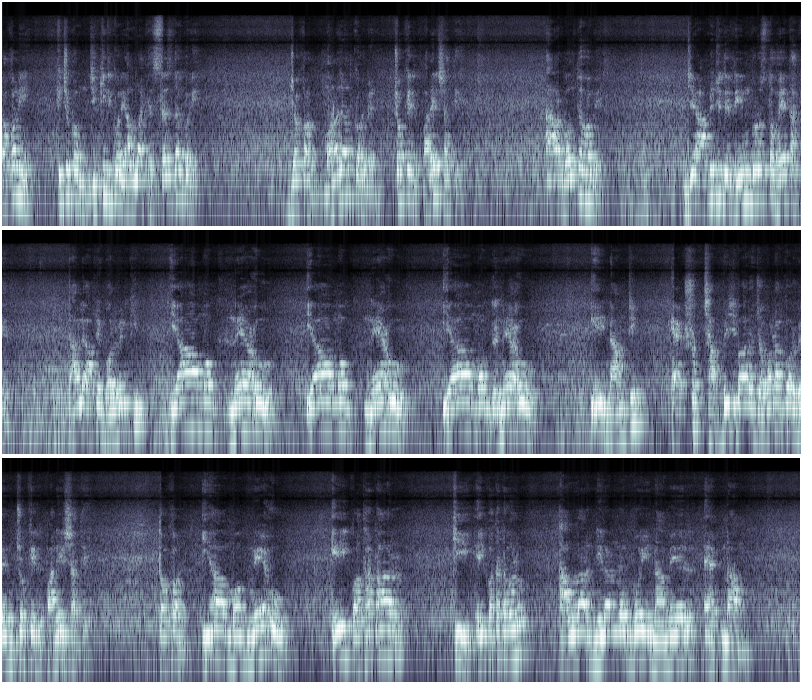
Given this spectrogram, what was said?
তখনই কিছুক্ষণ জিকির করে আল্লাহকে সেজদা করে যখন মনাজাত করবেন চোখের পানির সাথে, আর বলতে হবে যে, আপনি যদি ঋণগ্রস্ত হয়ে থাকেন, তাহলে আপনি বলবেন কি? ইয়া মগ নেউ ইয়া মগ নেউ, ইয়া মগ নেউ। এই নামটি একশো ছাব্বিশ বার জপনা করবেন চোখের পানির সাথে। তখন ইয়া মগ্নে উ এই কথাটার কি? এই কথাটা হলো আল্লাহর নিরানব্বই নামের এক নাম।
